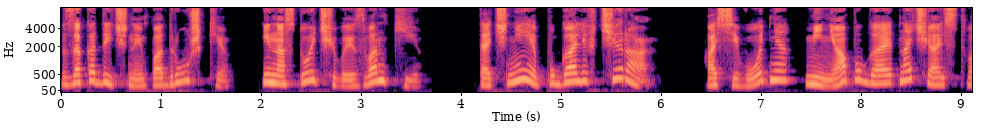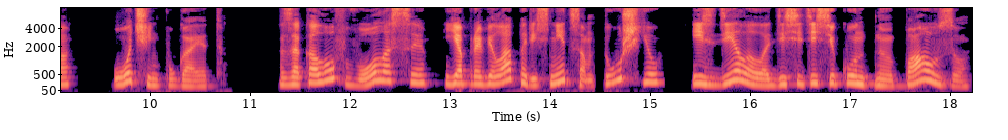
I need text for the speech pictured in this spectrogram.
закадычные подружки и настойчивые звонки. Точнее, пугали вчера, а сегодня меня пугает начальство. Очень пугает. Заколов волосы, я провела по ресницам тушью и сделала десятисекундную паузу,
